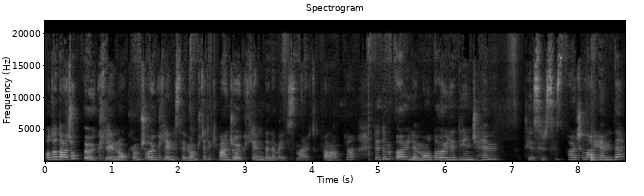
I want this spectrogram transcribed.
O da daha çok öykülerini okuyormuş. Öykülerini seviyormuş. Dedi ki bence öykülerini denemelisin artık falan filan. Dedim öyle mi? O da öyle deyince hem Tesirsiz Parçalar hem de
